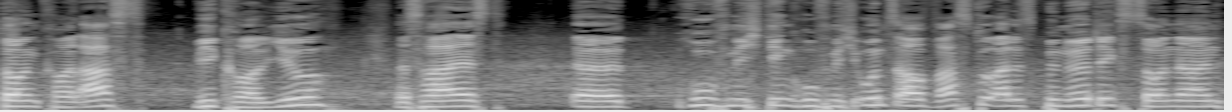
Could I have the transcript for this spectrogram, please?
Don't call us, we call you. Das heißt, äh, ruf nicht Ding, ruf nicht uns auf, was du alles benötigst, sondern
